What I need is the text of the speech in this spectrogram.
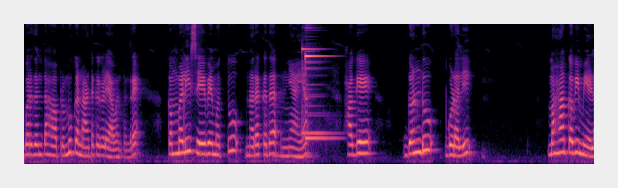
ಬರೆದಂತಹ ಪ್ರಮುಖ ನಾಟಕಗಳು ಯಾವಂತಂದರೆ ಕಂಬಳಿ ಸೇವೆ ಮತ್ತು ನರಕದ ನ್ಯಾಯ, ಹಾಗೆ ಗಂಡು ಗೊಡಲಿ, ಮಹಾಕವಿ ಮೇಳ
